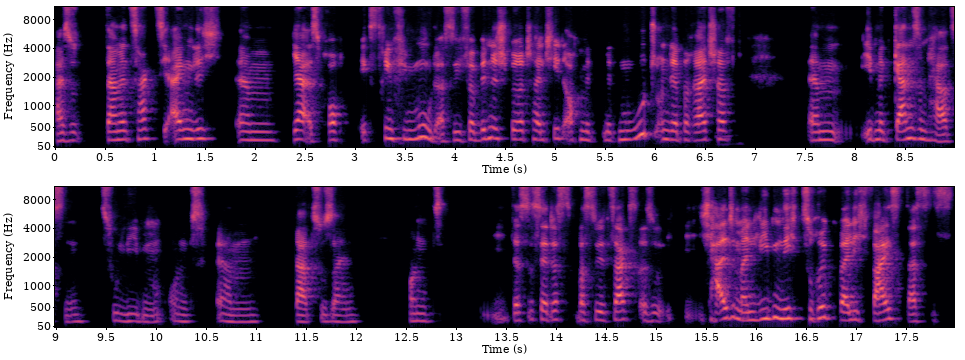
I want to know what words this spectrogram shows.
Also damit sagt sie eigentlich, ähm, ja, es braucht extrem viel Mut. Also sie verbindet Spiritualität auch mit, mit Mut und der Bereitschaft, ähm, eben mit ganzem Herzen zu lieben und ähm, da zu sein. Und das ist ja das, was du jetzt sagst. Also ich, ich halte mein Lieben nicht zurück, weil ich weiß, dass es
